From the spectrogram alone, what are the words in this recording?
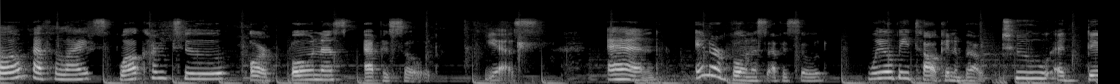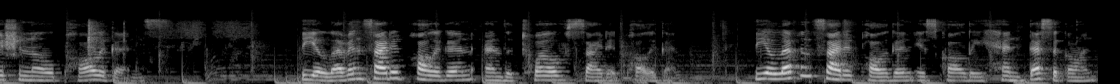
Hello, Mathalites. Welcome to our bonus episode. Yes. And in our bonus episode, we'll be talking about two additional polygons the 11 sided polygon and the 12 sided polygon. The 11 sided polygon is called a hendecagon,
